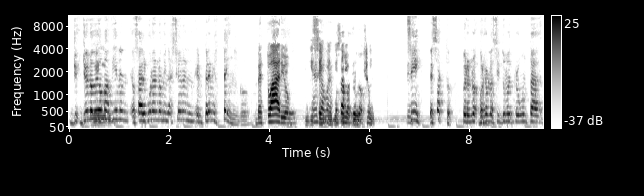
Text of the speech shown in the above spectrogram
Yo, yo lo veo más bien en, o sea, alguna nominación en, en premios técnicos. Vestuario. En Esa diseño, O sea, ejemplo, producción. Sí, exacto. Pero no, por ejemplo, si tú me preguntas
